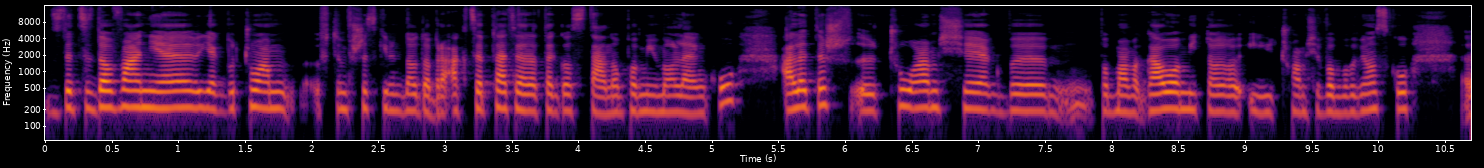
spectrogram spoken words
zdecydowanie jakby czułam w tym wszystkim, no dobra, akceptacja dla tego stanu pomimo lęku, ale też y, czułam się jakby, mm, pomagało mi to i czułam się w obowiązku y,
